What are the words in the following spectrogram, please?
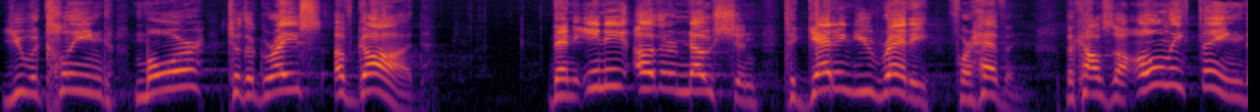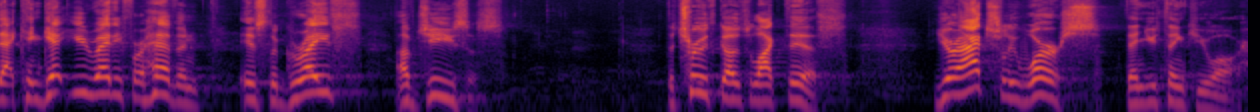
you would cling more to the grace of God than any other notion to getting you ready for heaven. Because the only thing that can get you ready for heaven is the grace of Jesus. The truth goes like this You're actually worse than you think you are.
